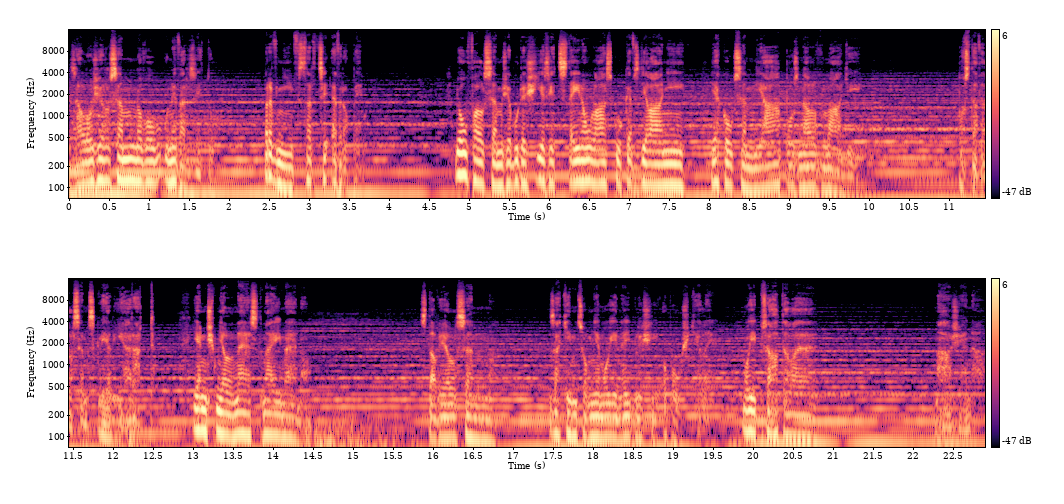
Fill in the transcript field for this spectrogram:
Založil jsem novou univerzitu, první v srdci Evropy. Doufal jsem, že bude šířit stejnou lásku ke vzdělání, jakou jsem já poznal v mládí. Postavil jsem skvělý hrad, jenž měl nést mé jméno. Stavěl jsem, zatímco mě moji nejbližší opouštěli. Moji přátelé, má žena.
